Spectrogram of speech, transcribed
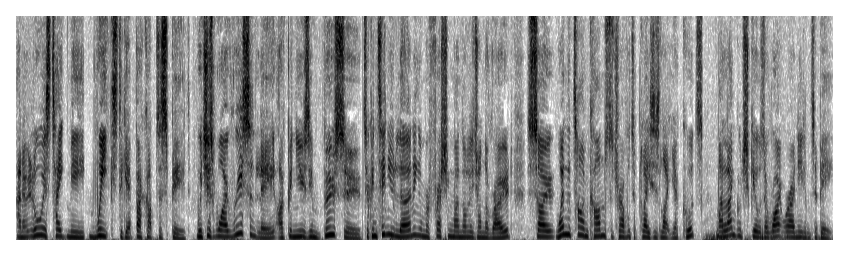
and it would always take me weeks to get back up to speed. Which is why recently I've been using Busuu to continue learning and refreshing my knowledge on the road. So when the time comes to travel to places like Yakutsk, my language skills are right where I need them to be.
